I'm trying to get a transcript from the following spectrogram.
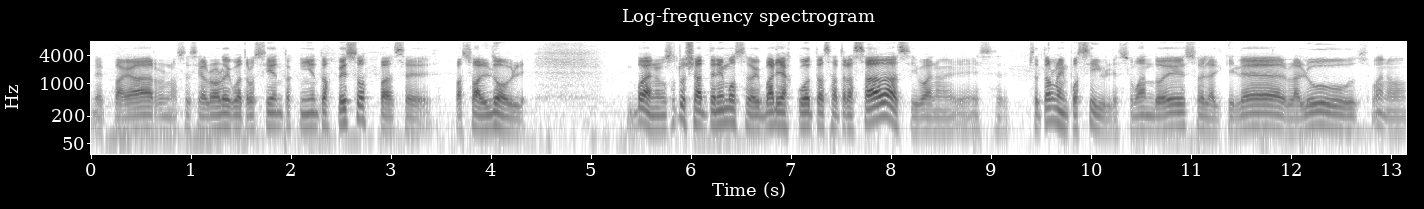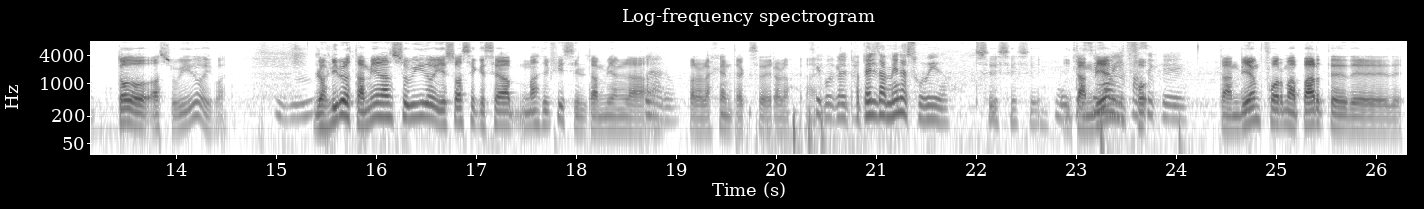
de pagar, no sé si alrededor de 400, 500 pesos, pasó al doble. Bueno, nosotros ya tenemos eh, varias cuotas atrasadas y bueno, se torna imposible, sumando eso, el alquiler, la luz, bueno, todo ha subido y bueno. Los libros también han subido y eso hace que sea más difícil también la, para la gente acceder a los... Sí, porque el papel también ha subido. Sí, sí, sí. y también, también forma parte de,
